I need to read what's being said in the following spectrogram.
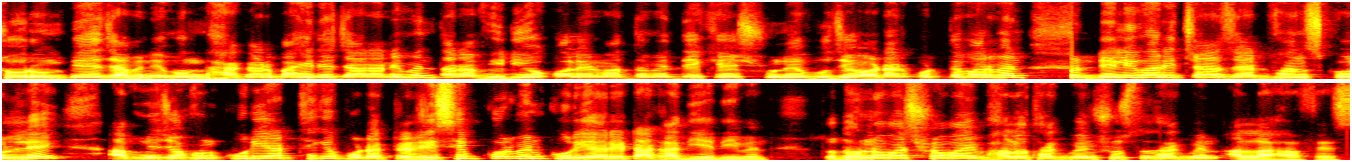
শোরুম পেয়ে যাবেন এবং ঢাকার বাহিরে যারা নেবেন, তারা ভিডিও কলের মাধ্যমে দেখে, শুনে, বুঝে অর্ডার করতে পারবেন। ডেলিভারি চার্জ অ্যাডভান্স করলে আপনি যখন কুরিয়ার থেকে প্রোডাক্টটা রিসিভ করবেন কুরিয়ারে টাকা দিয়ে দিবেন। তো ধন্যবাদ সবাই, ভালো থাকবেন, সুস্থ থাকবেন, আল্লাহ হাফেজ।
